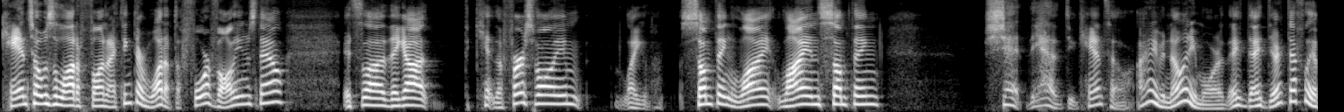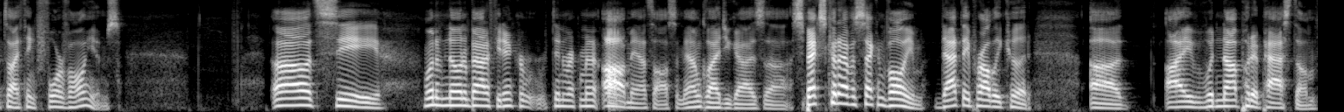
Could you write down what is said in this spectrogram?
Canto was a lot of fun. I think they're what up to 4 volumes now. It's uh they got the, the first volume like something lion lion something shit yeah dude Canto I don't even know anymore they, they they're definitely up to I think four volumes uh, let's see. Would have known about it if you didn't didn't recommend it. Oh man, that's awesome, man. I'm glad you guys. Uh, Specs could have a second volume. That they probably could. Uh, I would not put it past them.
